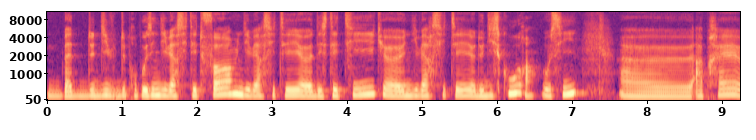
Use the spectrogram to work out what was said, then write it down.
bah, de, proposer une diversité de formes, une diversité d'esthétique, une diversité de discours aussi. après,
